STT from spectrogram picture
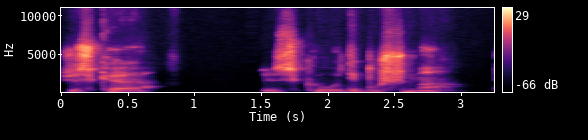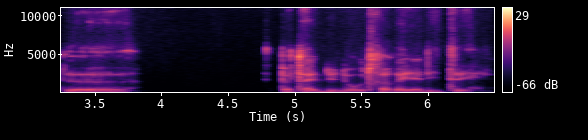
jusqu'au débouchement de, peut-être d'une autre réalité.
